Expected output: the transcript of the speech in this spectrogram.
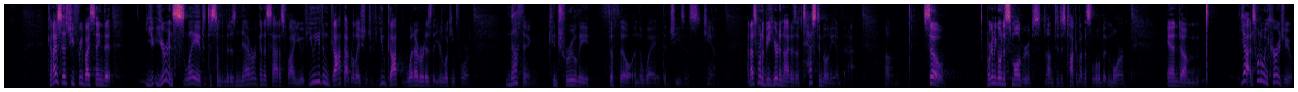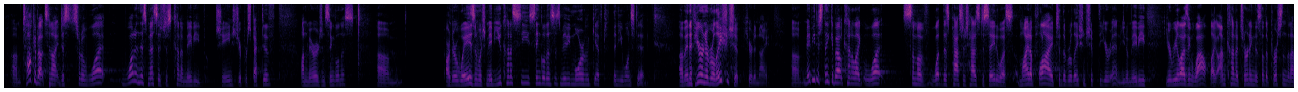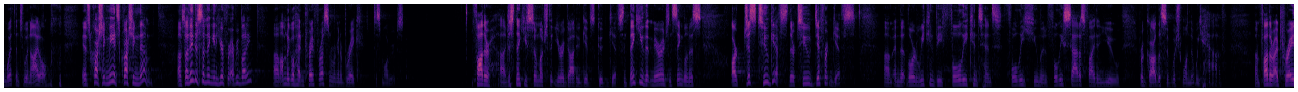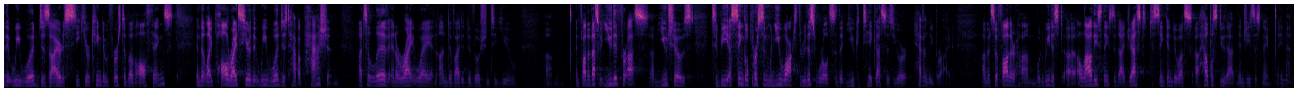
Can I set you free by saying that you're enslaved to something that is never going to satisfy you? If you even got that relationship, if you got whatever it is that you're looking for, nothing can truly fulfill in the way that Jesus can. And I just want to be here tonight as a testimony of that. Um, so, we're going to go into small groups um, to just talk about this a little bit more. And um, yeah, I just want to encourage you. Um, talk about tonight just sort of what, what in this message just kind of maybe changed your perspective on marriage and singleness. Um, are there ways in which maybe you kind of see singleness as maybe more of a gift than you once did? Um, and if you're in a relationship here tonight, maybe just think about kind of like what some of what this passage has to say to us might apply to the relationship that you're in. You know, maybe you're realizing, wow, like I'm kind of turning this other person that I'm with into an idol. and it's crushing me, it's crushing them. Um, so I think there's something in here for everybody. Um, I'm going to go ahead and pray for us, and we're going to break to small groups. Father, uh, just thank you so much that you're a God who gives good gifts. And thank you that marriage and singleness are just two gifts, they're two different gifts. Um, and that, Lord, we can be fully content, fully human, fully satisfied in you, regardless of which one that we have. Um, Father, I pray that we would desire to seek your kingdom first above all things, and that, like Paul writes here, that we would just have a passion uh, to live in a right way and undivided devotion to you. Um, and Father, that's what you did for us. Um, you chose to be a single person when you walked through this world so that you could take us as your heavenly bride. Um, and so, Father, um, would we just uh, allow these things to digest, to sink into us? Uh, help us do that in Jesus' name. Amen.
